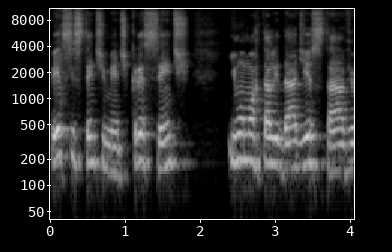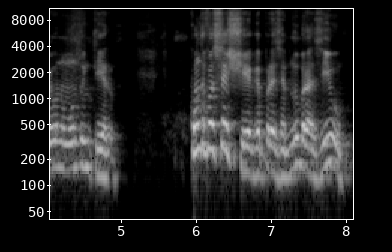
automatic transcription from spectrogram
persistentemente crescente, e uma mortalidade estável no mundo inteiro. Quando você chega, por exemplo, no Brasil,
